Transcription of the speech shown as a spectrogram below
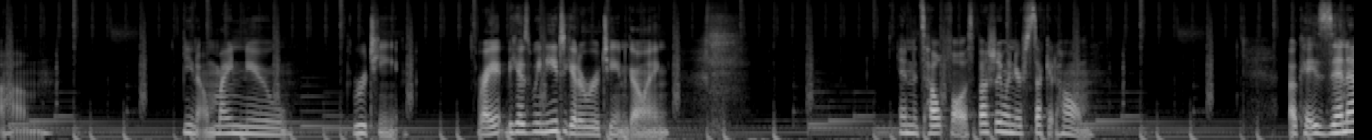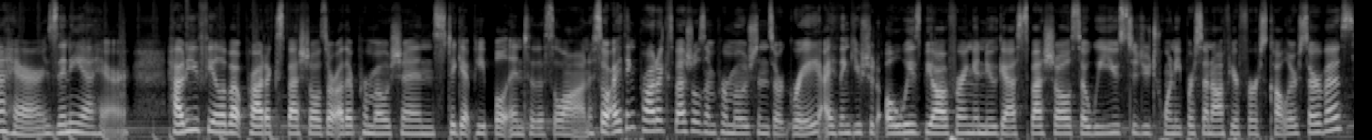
um, you know, my new routine, right? Because we need to get a routine going. And it's helpful, especially when you're stuck at home. Okay, Zinnia Hair, Zinnia Hair. How do you feel about product specials or other promotions to get people into the salon? So I think product specials and promotions are great. I think you should always be offering a new guest special. So we used to do 20% off your first color service.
